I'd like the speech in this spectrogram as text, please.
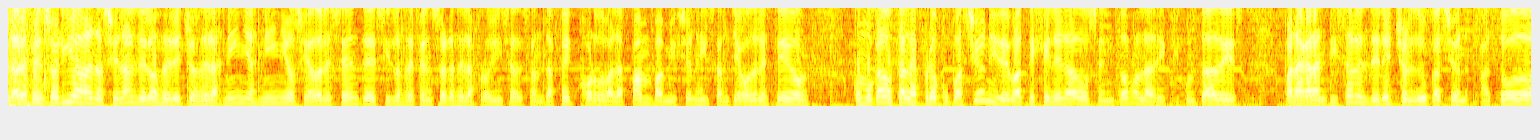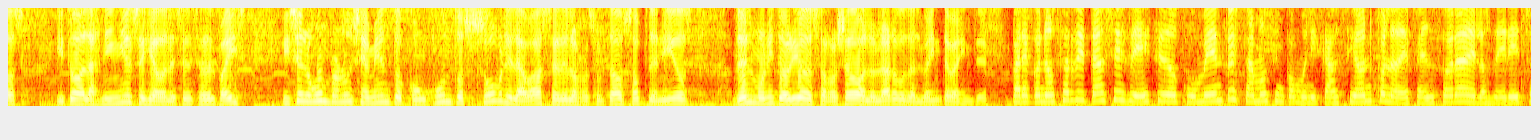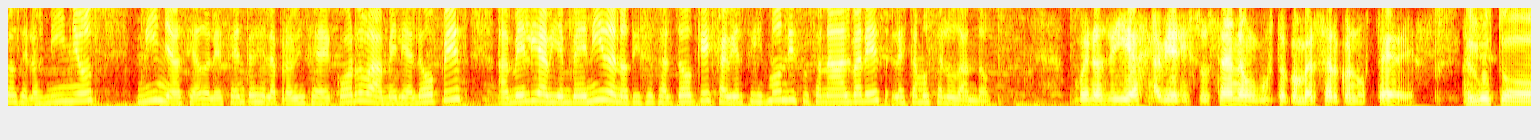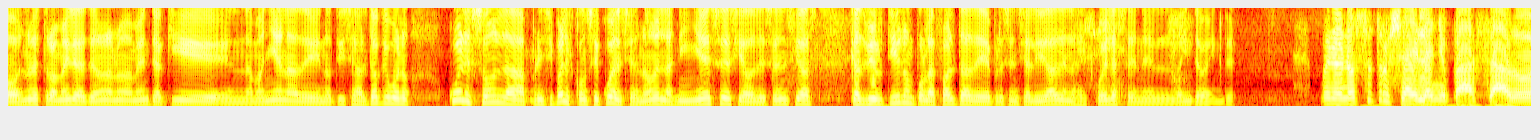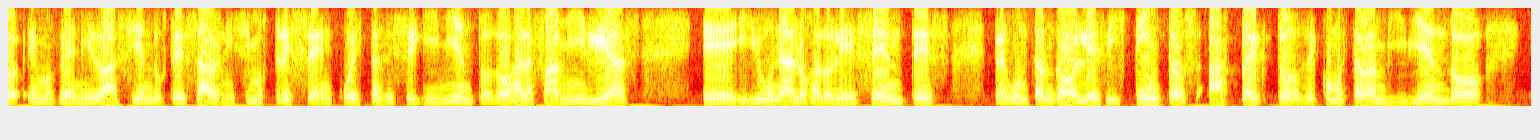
La Defensoría Nacional de los Derechos de las Niñas, Niños y Adolescentes y los defensores de las provincias de Santa Fe, Córdoba, La Pampa, Misiones y Santiago del Estero, convocados tras la preocupación y debate generados en torno a las dificultades para garantizar el derecho a la educación a todos y todas las niñeces y adolescencias del país, hicieron un pronunciamiento conjunto sobre la base de los resultados obtenidos del monitoreo desarrollado a lo largo del 2020. Para conocer detalles de este documento estamos en comunicación con la defensora de los derechos de los niños, niñas y adolescentes de la provincia de Córdoba, Amelia López. Amelia, bienvenida a Noticias al Toque. Javier Sismondi y Susana Álvarez, le estamos saludando. Buenos días, Javier y Susana, un gusto conversar con ustedes. El gusto es nuestro, Amelia, de tenerla nuevamente aquí en la mañana de Noticias al Toque. Bueno, ¿Cuáles son las principales consecuencias ¿no? en las niñeces y adolescencias que advirtieron por la falta de presencialidad en las escuelas en el 2020? Bueno, nosotros ya el año pasado hemos venido haciendo, ustedes saben, hicimos tres encuestas de seguimiento, dos a las familias eh, y una a los adolescentes, preguntándoles distintos aspectos de cómo estaban viviendo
